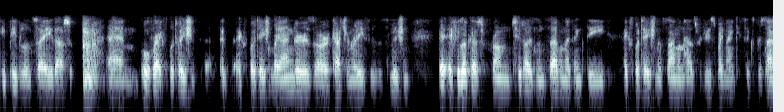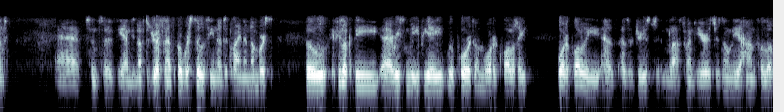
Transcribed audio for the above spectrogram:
pe- people will say that um, over exploitation exploitation by anglers or catch and release is a solution. If you look at from 2007, I think the exploitation of salmon has reduced by 96% uh, since the ending of the drift nets, but we're still seeing a decline in numbers. So if you look at the uh, recent EPA report on water quality, water quality has, has, reduced in the last 20 years. There's only a handful of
